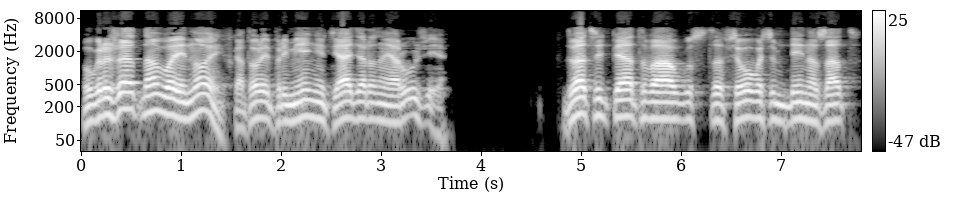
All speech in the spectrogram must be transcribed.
угрожает нам войной, в которой применит ядерное оружие. 25 августа, всего 8 дней назад,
